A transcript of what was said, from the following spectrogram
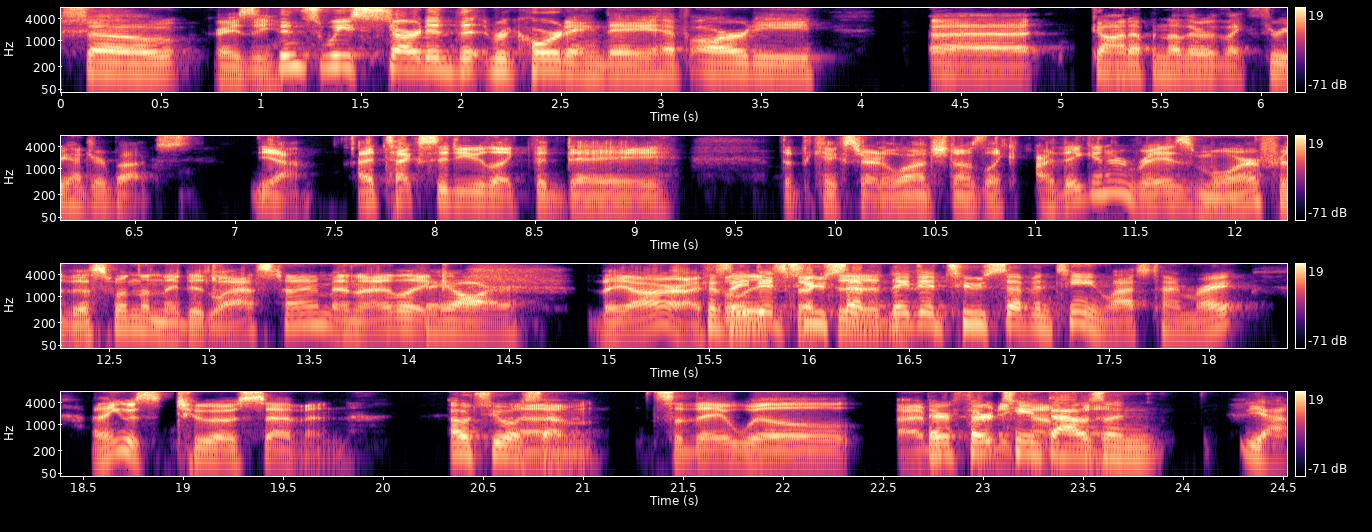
So Crazy. since we started the recording, they have already uh, gone up another like three hundred bucks. Yeah, I texted you like the day that the Kickstarter launched, and I was like, "Are they going to raise more for this one than they did last time?" And I like they are they are. Because they did two seven. expected- They did two seventeen last time, right? I think it was two oh seven. Oh, 207. So they will. I'm They're thirteen confident- Yeah.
